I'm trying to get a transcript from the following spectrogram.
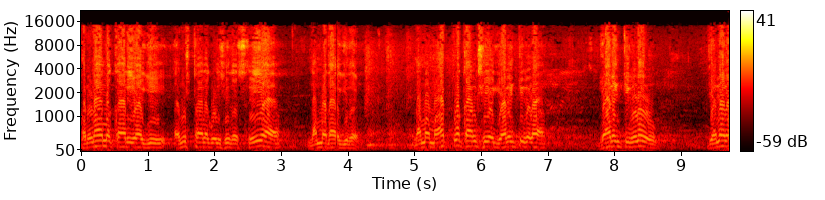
ಪರಿಣಾಮಕಾರಿಯಾಗಿ ಅನುಷ್ಠಾನಗೊಳಿಸಿದ ಶ್ರೇಯ ನಮ್ಮದಾಗಿದೆ. ನಮ್ಮ ಮಹತ್ವಾಕಾಂಕ್ಷೆಯ ಗ್ಯಾರಂಟಿಗಳ ಗ್ಯಾರಂಟಿಗಳು ಜನರ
